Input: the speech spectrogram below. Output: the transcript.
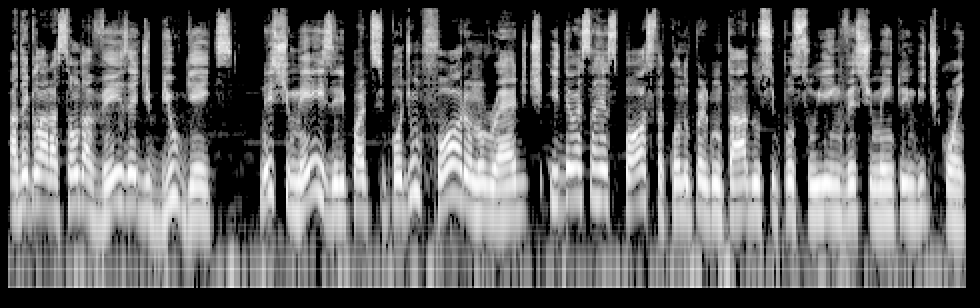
A declaração da vez é de Bill Gates. Neste mês, ele participou de um fórum no Reddit e deu essa resposta quando perguntado se possuía investimento em Bitcoin.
